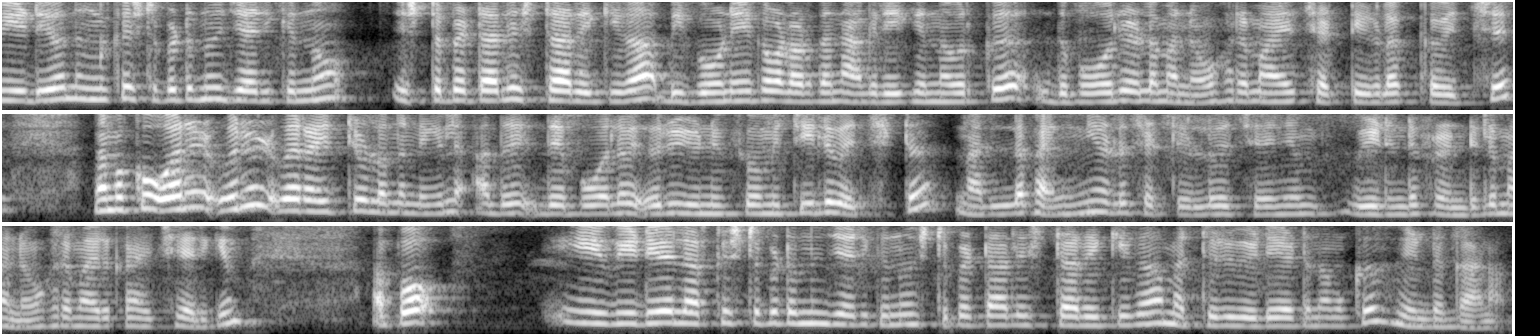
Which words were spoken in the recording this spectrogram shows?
വീഡിയോ നിങ്ങൾക്ക് ഇഷ്ടപ്പെട്ടെന്ന് വിചാരിക്കുന്നു. ഇഷ്ടപ്പെട്ടാൽ ഇഷ്ടം അറിയിക്കുക ബിഗോണിയൊക്കെ വളർത്താൻ ആഗ്രഹിക്കുന്നവർക്ക് ഇതുപോലെയുള്ള മനോഹരമായ ചട്ടികളൊക്കെ വെച്ച് നമുക്ക് ഒരു ഒരു വെറൈറ്റി ഉള്ളതെന്നുണ്ടെങ്കിൽ അത് ഇതേപോലെ ഒരു യൂണിഫോമിറ്റിയിൽ വെച്ചിട്ട് നല്ല ഭംഗിയുള്ള ചട്ടികളിൽ വെച്ച് കഴിഞ്ഞാൽ വീടിന്റെ ഫ്രണ്ടിൽ മനോഹരമായൊരു കാഴ്ചയായിരിക്കും. അപ്പോൾ ഈ വീഡിയോ എല്ലാവർക്കും ഇഷ്ടപ്പെട്ടെന്ന് വിചാരിക്കുന്നു. ഇഷ്ടപ്പെട്ടാൽ ഇഷ്ടം അറിയിക്കുക മറ്റൊരു വീഡിയോ ആയിട്ട് നമുക്ക് വീണ്ടും കാണാം.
